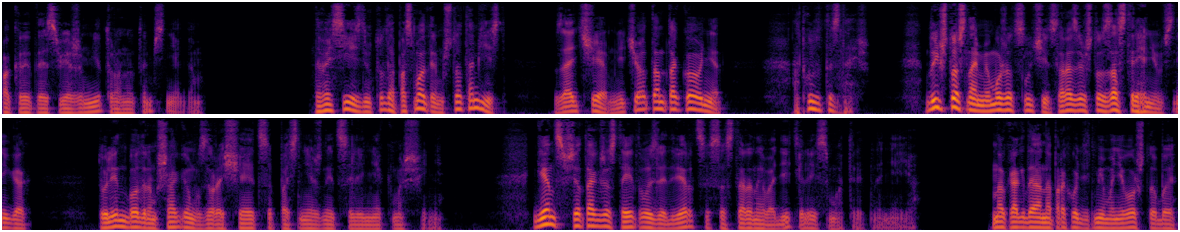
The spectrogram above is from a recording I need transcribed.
покрытая свежим нетронутым снегом. — Давай съездим туда, посмотрим, что там есть. — Зачем? Ничего там такого нет. Откуда ты знаешь? Да и что с нами может случиться? Разве что застрянем в снегах. Тулин бодрым шагом возвращается по снежной целине к машине. Генс все так же стоит возле дверцы со стороны водителя и смотрит на нее. Но когда она проходит мимо него, чтобы,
